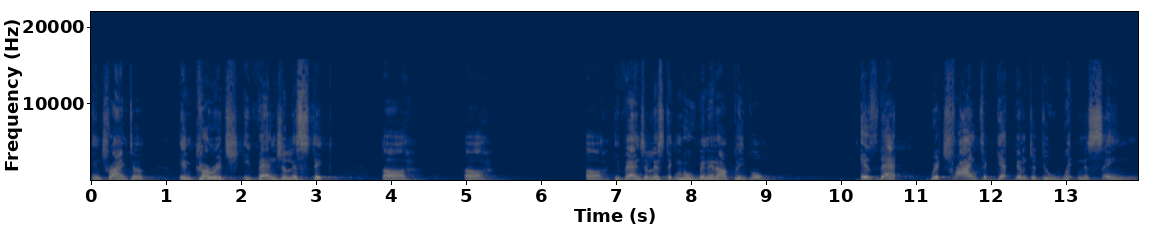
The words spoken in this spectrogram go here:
in trying to encourage evangelistic uh, uh, uh, evangelistic movement in our people is that we're trying to get them to do witnessing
